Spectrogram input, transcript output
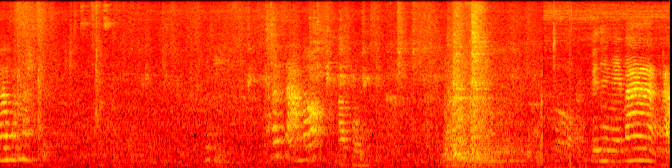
มามามาภาษาเป็นยังไงบ้างอะ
